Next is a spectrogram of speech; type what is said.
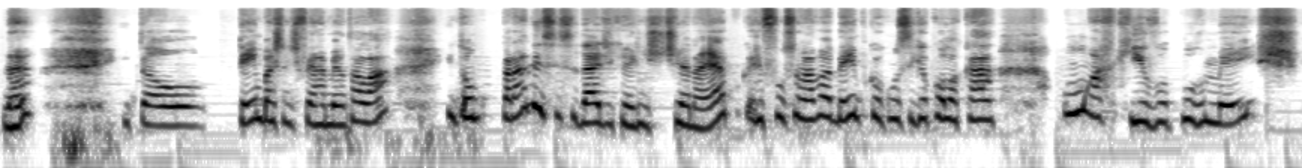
né? Então, tem bastante ferramenta lá. Então, para a necessidade que a gente tinha na época, ele funcionava bem, porque eu conseguia colocar um arquivo por mês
